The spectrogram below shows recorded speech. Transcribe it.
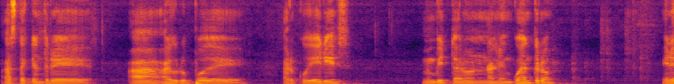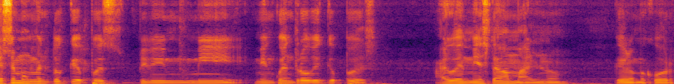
hasta que entré al grupo de Arcoiris, me invitaron al encuentro. En ese momento que pues viví mi, mi encuentro vi que pues algo de mí estaba mal, ¿no? Que a lo mejor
